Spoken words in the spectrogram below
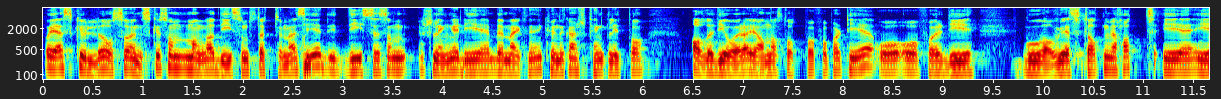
Og jeg skulle også ønske, som mange av de som støtter meg sier, disse som slenger de bemerkningene, kunne kanskje tenkt litt på alle de åra Jan har stått på for partiet, og, og for de gode valgresultatene vi har hatt i, i,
